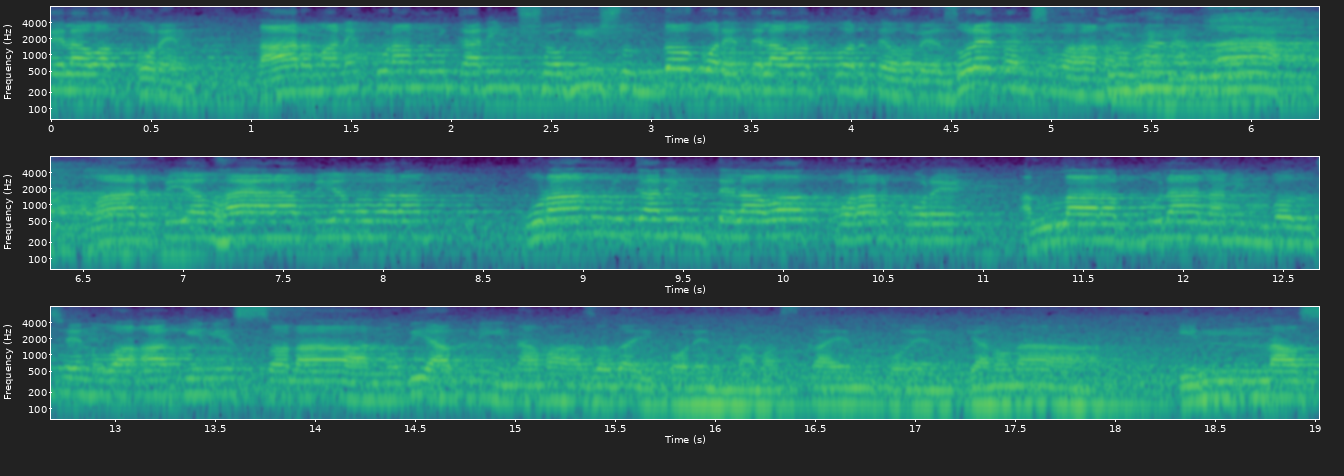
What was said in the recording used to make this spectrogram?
তেলাওয়াত করেন। তার মানে কোরআনুল কারিম সহি শুদ্ধ করে তেলাওয়াত করতে হবে। জোরে কোন সুবহানাল্লাহ। আমার প্রিয় ভাইয়ারা প্রিয় বাবারা কোরআনুল কারিম তেলাওয়াত করার পরে আল্লাহ রাব্বুল আলামিন বলছেন ওয়া আকিমিস সালাহ। নবী আপনি নামাজ আদায় করেন নামাজ কায়েম করেন। কেননা ইন্নাস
